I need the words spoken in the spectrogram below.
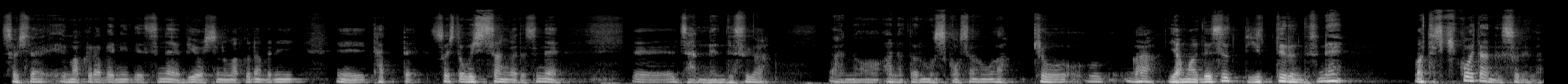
そして枕辺にですね、美容室の枕辺に、立って、そしてお医師さんがですね、えー、残念ですが、あの、あなたの息子さんは今日が山ですって言ってるんですね。私聞こえたんです、それが。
